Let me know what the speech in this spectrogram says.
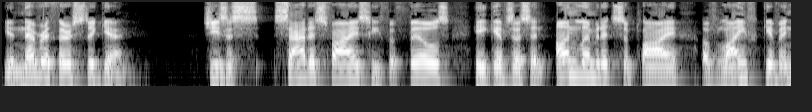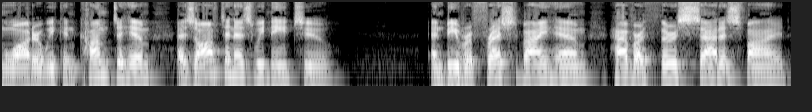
you never thirst again. Jesus satisfies, He fulfills, He gives us an unlimited supply of life giving water. We can come to Him as often as we need to and be refreshed by Him, have our thirst satisfied.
